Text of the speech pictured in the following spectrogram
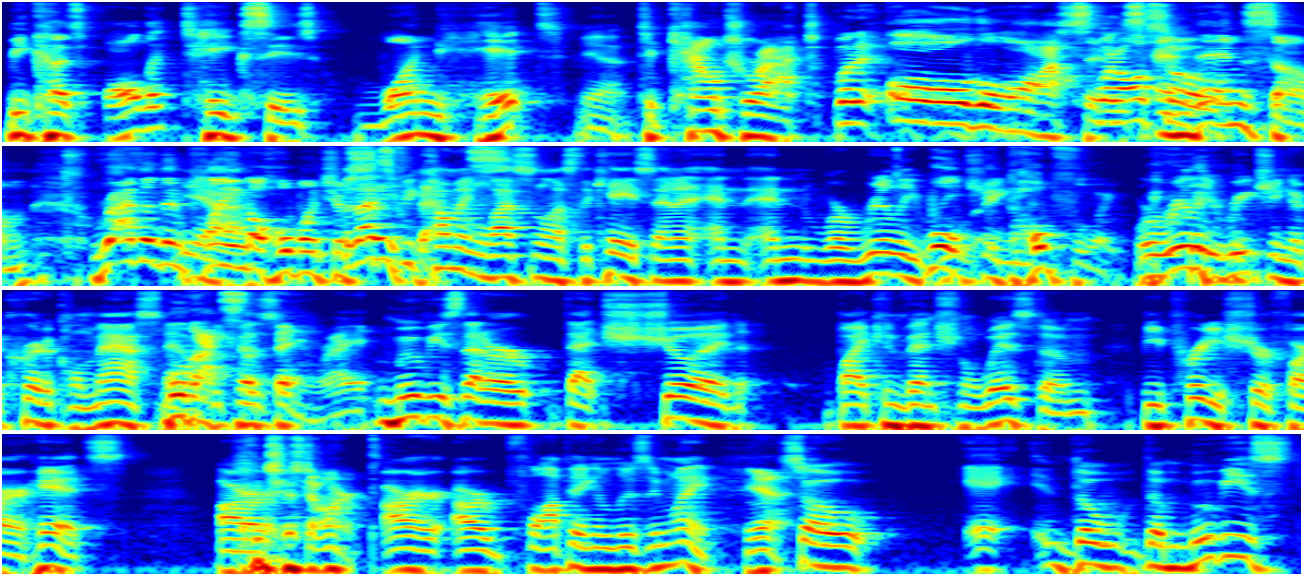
because all it takes is one hit Yeah. to counteract But it- all the losses but also- and then some, rather than Yeah. playing a whole bunch of. but that's becoming bets. less and less the case and and and we're really Well, reaching hopefully. we're really reaching a critical mass now Well, that's the thing, right? movies that are that should by conventional wisdom be pretty surefire hits are just aren't. are are flopping and losing money. Yeah. So it, the the movies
